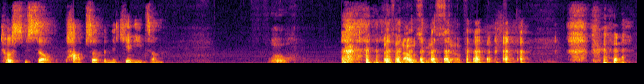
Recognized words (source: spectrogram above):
toasts himself, pops up, and the kid eats him. Whoa. I thought I was messed up.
